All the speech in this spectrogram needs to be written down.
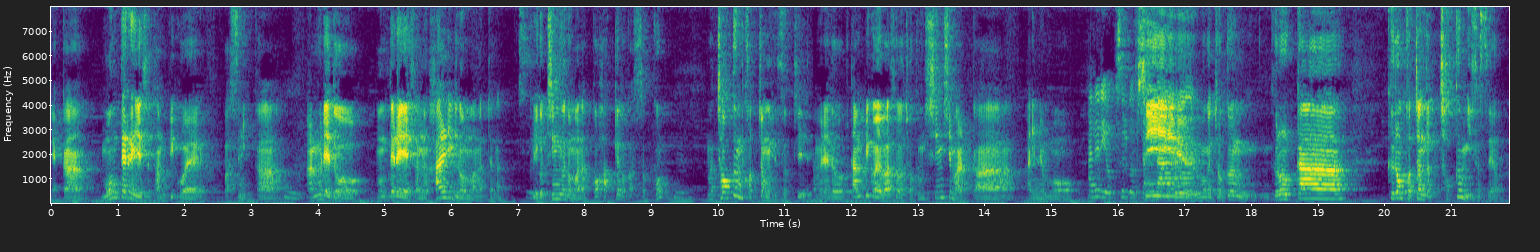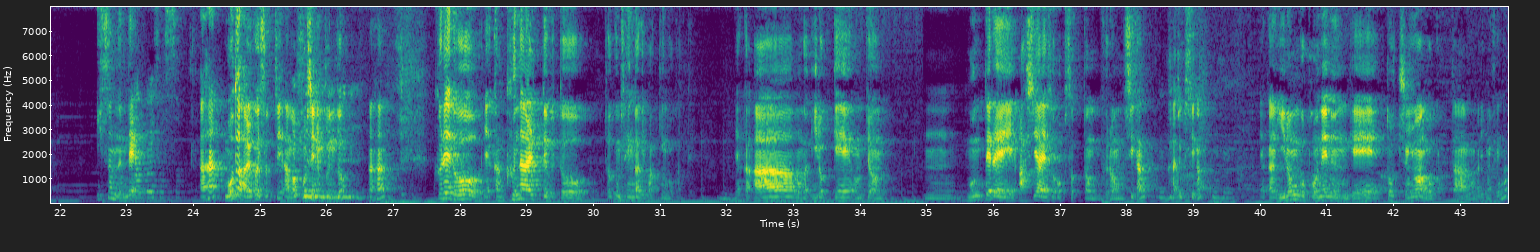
약간 몬테레이에서 담비고에 왔으니까 음. 아무래도 몬테레이에서는 할 일이 너무 많았잖아. 그치. 그리고 친구도 많았고 학교도 갔었고 음, 막 조금 걱정했었지. 아무래도 담비고에 와서 조금 심심할까 아니면 뭐 할 일이 없을 것 혹시 같다. 뭔가 조금 그럴까 그런 걱정도 조금 있었어요. 있었는데 알고 있었어. 아하 모두 알고 있었지 아마 보시는 분도 아하 그래도 약간 그날 때부터 조금 생각이 바뀐 것 같아. 약간 아 뭔가 이렇게 엄청 음, 몬테레이 아시아에서 없었던 그런 시간 가족 시간 Ujú. 약간 이런 거 보내는 게 또 중요한 것 같다 뭔가 이런 생각?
